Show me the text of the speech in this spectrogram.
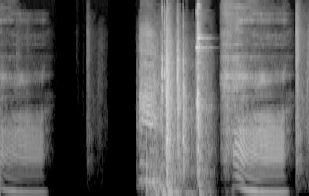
Huh. Huh.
